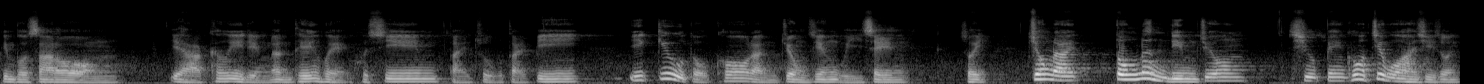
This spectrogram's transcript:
贫婆沙龙，也可以令人体会佛心大慈大悲，以救度苦难众生为先。所以将来当咱临终受病苦折磨的时阵，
